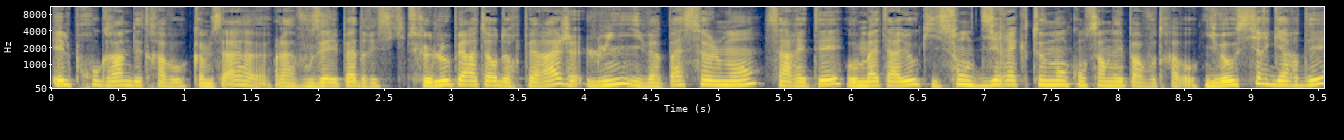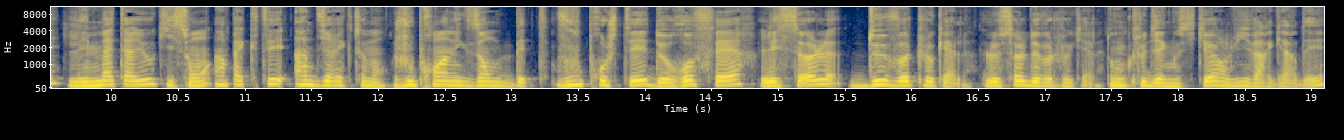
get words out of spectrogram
et le programme des travaux. Comme ça, euh, voilà, vous n'avez pas de risque. Parce que l'opérateur de repérage, lui, il va pas seulement s'arrêter aux matériaux qui sont directement concernés par vos travaux. Il va aussi regarder les matériaux qui sont impactés indirectement. Je vous prends un exemple bête. Vous projetez de refaire les sols de votre local, sol de votre local. Donc le diagnostiqueur, lui, va regarder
